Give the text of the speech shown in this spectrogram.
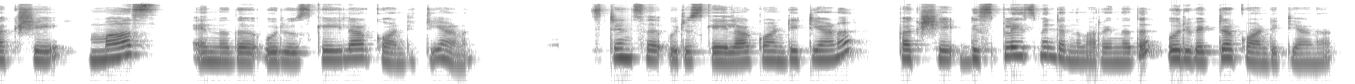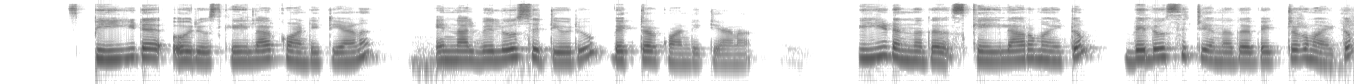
പക്ഷേ മാസ് എന്നത് ഒരു സ്കെയിലാർ ക്വാണ്ടിറ്റിയാണ്. ഡിസ്റ്റൻസ് ഒരു സ്കെയിലാർ ക്വാണ്ടിറ്റിയാണ്. പക്ഷേ ഡിസ്പ്ലേസ്മെന്റ് എന്ന് പറയുന്നത് ഒരു വെക്റ്റർ ക്വാണ്ടിറ്റിയാണ്. സ്പീഡ് ഒരു സ്കെയിലാർ ക്വാണ്ടിറ്റിയാണ്. എന്നാൽ വെലോസിറ്റി ഒരു വെക്റ്റർ ക്വാണ്ടിറ്റിയാണ്. സ്പീഡ് എന്നത് സ്കെയിലാറുമായിട്ടും വെലോസിറ്റി എന്നത് വെക്റ്ററുമായിട്ടും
